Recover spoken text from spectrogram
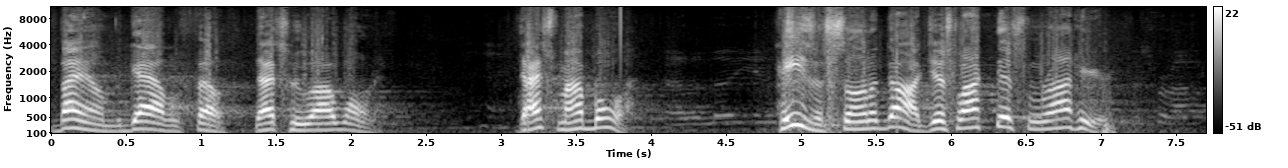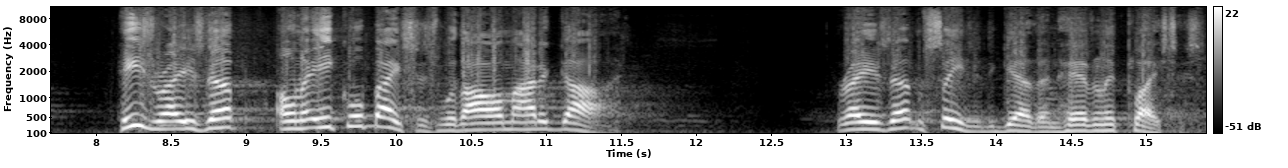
Bam, the gavel fell. That's who I wanted. That's my boy. He's a son of God, just like this one right here. He's raised up on an equal basis with Almighty God. Raised up and seated together in heavenly places.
